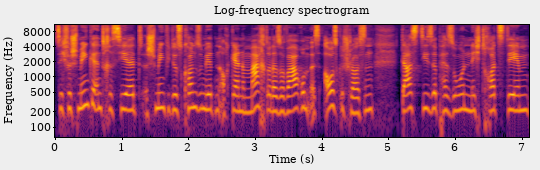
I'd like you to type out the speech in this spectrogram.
sich für Schminke interessiert, Schminkvideos konsumiert und auch gerne macht oder so, warum ist ausgeschlossen, dass diese Person nicht trotzdem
